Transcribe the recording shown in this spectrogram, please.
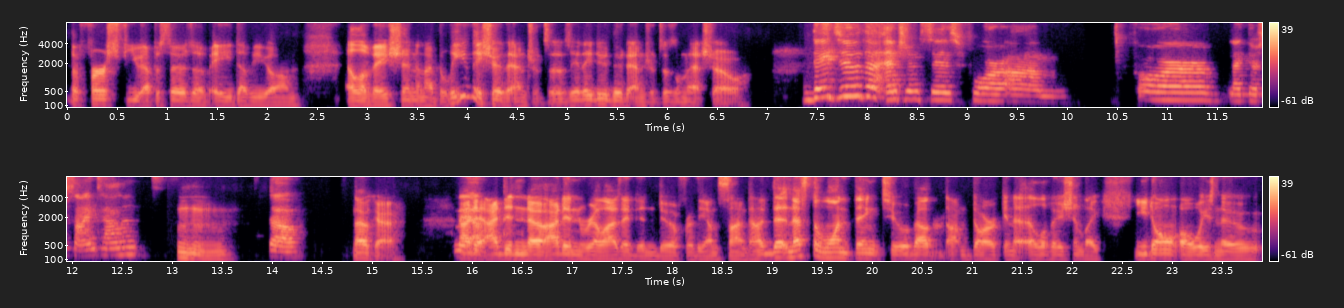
the first few episodes of AEW um Elevation, and I believe they show the entrances. Yeah, they do do the entrances on that show. They do the entrances for um for like their sign talents. Mm-hmm. So okay. Yeah. I, did, I didn't know. I didn't realize I didn't do it for the unsigned talent. And that's the one thing too about um, dark and elevation. Like you don't always know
